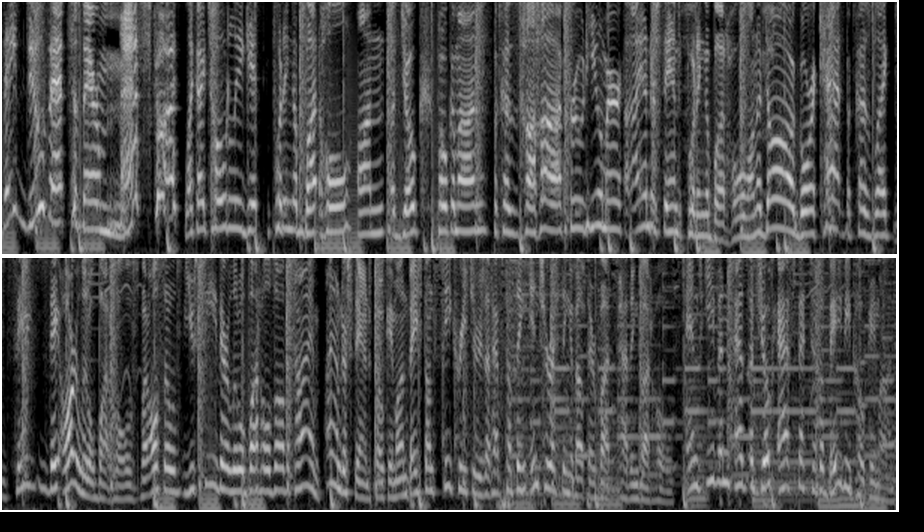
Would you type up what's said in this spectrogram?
They do that to their mascot? Like, I totally get putting a butthole on a joke Pokemon because, haha, crude humor. I understand putting a butthole on a dog or a cat because, like, they, they are little buttholes, but also you see their little buttholes all the time. I understand Pokemon based on sea creatures that have something interesting about their butts having buttholes. And even as a joke aspect of a baby Pokemon.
